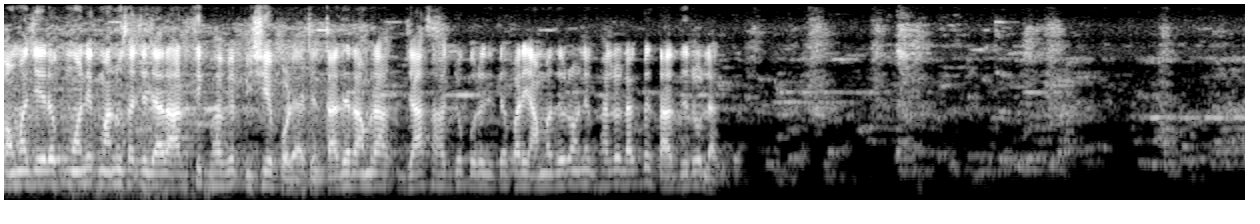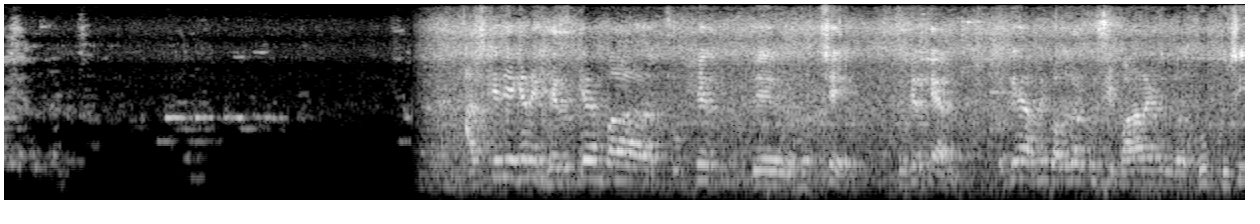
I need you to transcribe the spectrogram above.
সমাজে এরকম অনেক মানুষ আছে যারা আর্থিকভাবে পিছিয়ে পড়ে আছেন। তাদের আমরা যা সাহায্য করে দিতে পারি আমাদেরও অনেক ভালো লাগবে তাদেরও লাগবে। আজকে যে এখানে হেলথ ক্যাম্প বা চোখের যে হচ্ছে, চোখের ক্যাম্প এতে আপনি কতটা খুশি? পাড়ার একজন খুব খুশি,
